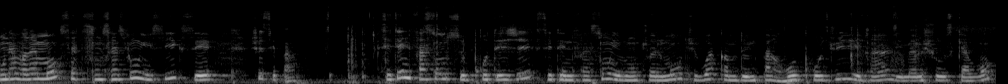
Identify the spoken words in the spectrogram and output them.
On a vraiment cette sensation ici que c'est, je sais pas, c'était une façon de se protéger, c'était une façon éventuellement, tu vois, comme de ne pas reproduire hein, les mêmes choses qu'avant.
